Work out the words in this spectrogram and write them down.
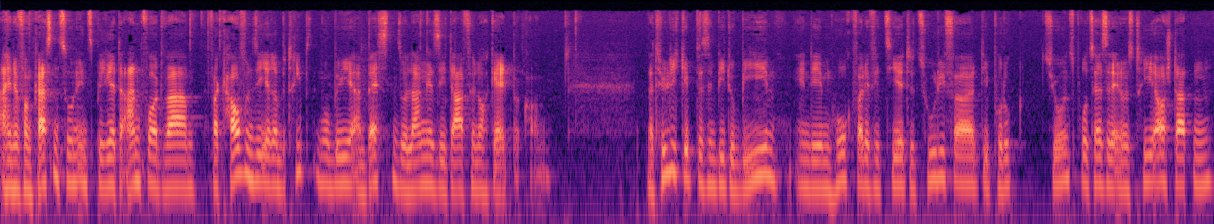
Eine von Kassenzone inspirierte Antwort war, verkaufen Sie Ihre Betriebsimmobilie am besten, solange Sie dafür noch Geld bekommen. Natürlich gibt es in B2B, in dem hochqualifizierte Zulieferer die Produktionsprozesse der Industrie ausstatten.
